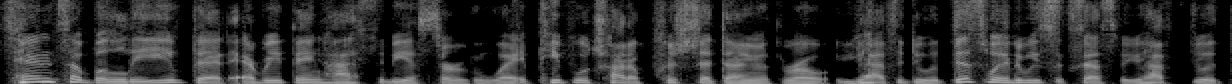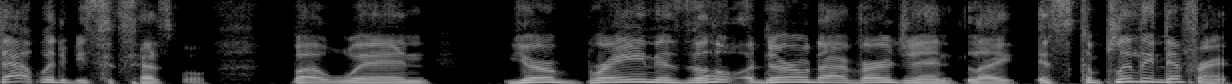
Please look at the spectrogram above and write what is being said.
tend to believe that everything has to be a certain way. People try to push that down your throat. You have to do it this way to be successful. You have to do it that way to be successful. But when your brain is a neurodivergent, like it's completely different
